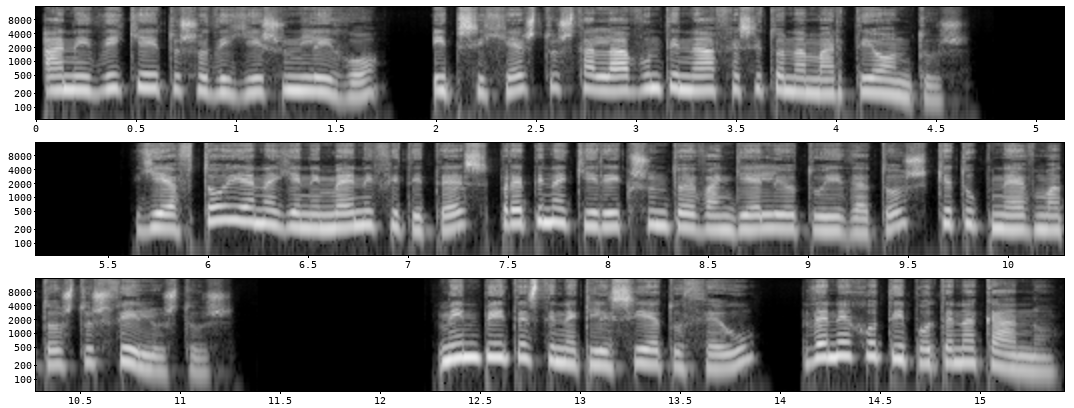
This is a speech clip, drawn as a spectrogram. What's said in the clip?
αν οι δίκαιοι τους οδηγήσουν λίγο, οι ψυχές τους θα λάβουν την άφεση των αμαρτιών τους. Γι' αυτό οι αναγεννημένοι φοιτητές πρέπει να κηρύξουν το Ευαγγέλιο του ύδατο και του πνεύματος στους φίλους τους. Μην πείτε στην Εκκλησία του Θεού, δεν έχω τίποτε να κάνω.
